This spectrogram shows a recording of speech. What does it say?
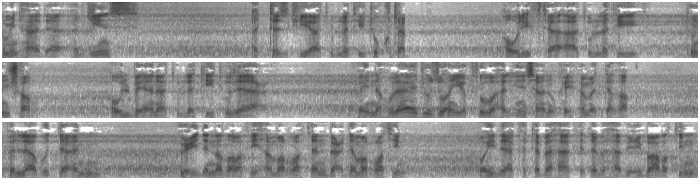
ومن هذا الجنس التزكيات التي تكتب أو الإفتاءات التي تنشر أو البيانات التي تذاع. فإنه لا يجوز أن يكتبها الإنسان كيفما اتفق بل لا بد أن يعيد النظر فيها مرة بعد مرة وإذا كتبها كتبها بعبارة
